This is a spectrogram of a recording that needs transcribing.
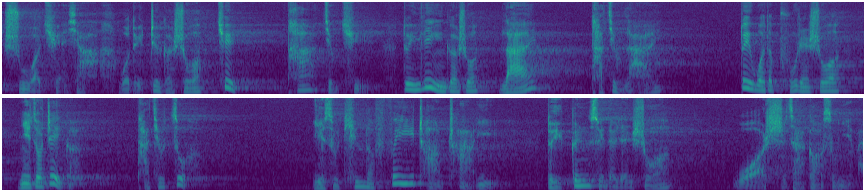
属我权下。我对这个说去，他就去；对另一个说来，他就来；对我的仆人说。”你做这个，他就做。耶稣听了非常诧异，对跟随的人说：“我实在告诉你们，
